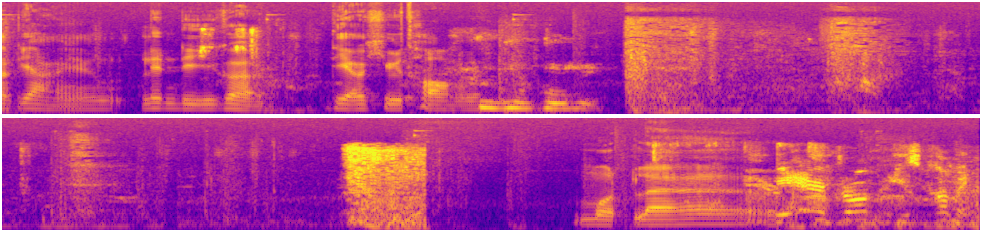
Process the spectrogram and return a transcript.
สักอย่างยังเล่นดีกว่า DLQ ทองเลยมหมดแล้ว The airdrop is coming.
